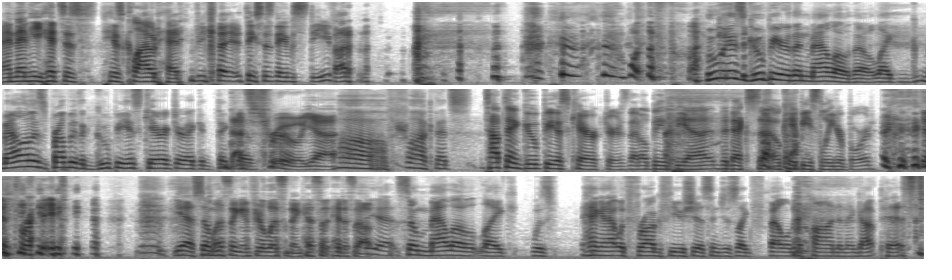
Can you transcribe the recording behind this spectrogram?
And then he hits his his cloud head because he thinks his name is Steve. I don't know. what the fuck? Who is goopier than Mallow though? Like Mallow is probably the goopiest character I could think That's of. That's true. Yeah. Oh fuck, that's Top 10 goopiest characters. That'll be the uh, the next uh, OK Beast leaderboard. right. yeah. So Blessing, if you're listening, hit us- up. yeah, so Mallow like was hanging out with Frogfucius and just like fell in the pond and then got pissed.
